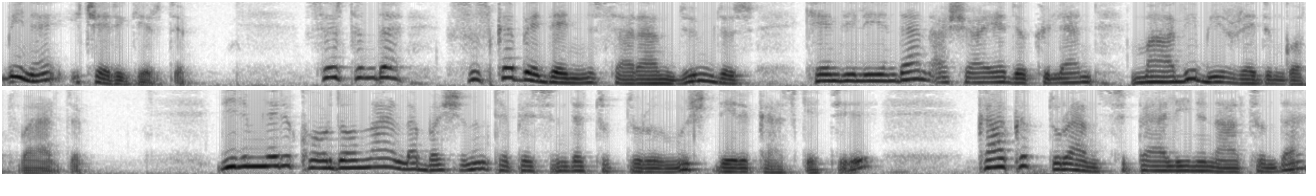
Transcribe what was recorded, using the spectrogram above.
Bine içeri girdi. Sırtında sıska bedenini saran dümdüz, kendiliğinden aşağıya dökülen mavi bir redingot vardı. Dilimleri kordonlarla başının tepesinde tutturulmuş deri kasketi, kalkık duran siperliğinin altında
